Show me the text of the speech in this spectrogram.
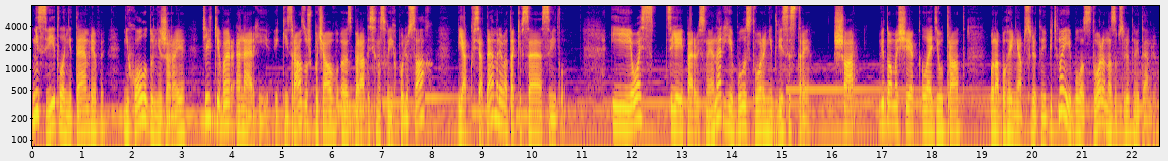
ні світла, ні темряви, ні холоду, ні жари, тільки вир енергії, який зразу ж почав е, збиратися на своїх полюсах, як вся темрява, так і все світло. І ось з цієї первісної енергії були створені дві сестри: Шар, відома ще як Леді Утрат, вона богиня абсолютної пітьми і була створена з абсолютної темряви,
